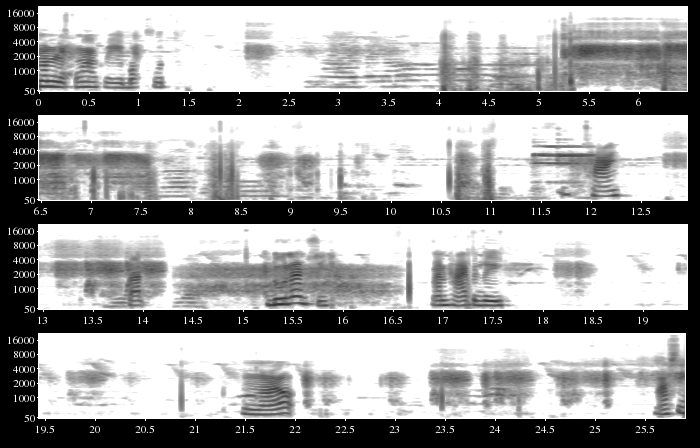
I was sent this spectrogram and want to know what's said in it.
มันเหล็กมากเลยบล็อกฟุต ตัด ดูนั่นสิ มันหายไปเลยมาแล้วมาสิ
